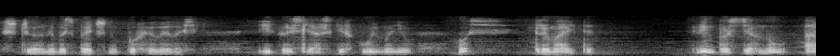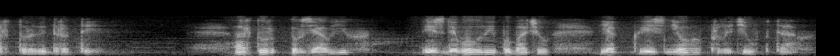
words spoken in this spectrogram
що небезпечно похилилась, і креслярських кульманів. Ось, тримайте. Він простягнув Артурові дроти. Артур взяв їх і здивований побачив, як крізь нього пролетів птах.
